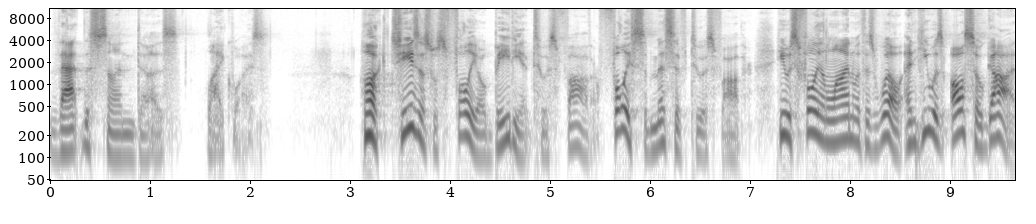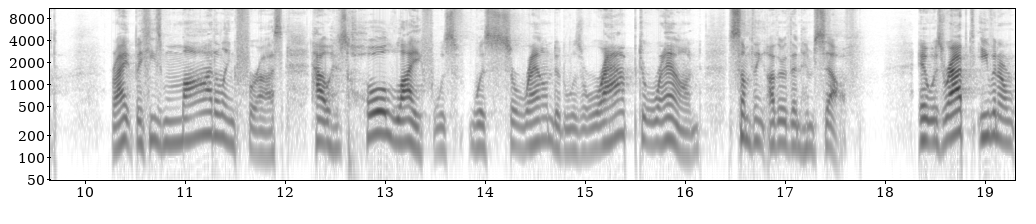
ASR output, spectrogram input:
that the Son does likewise. Look, Jesus was fully obedient to his Father, fully submissive to his Father. He was fully in line with his will, and he was also God right? But he's modeling for us how his whole life was, was surrounded, was wrapped around something other than himself. It was wrapped even,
